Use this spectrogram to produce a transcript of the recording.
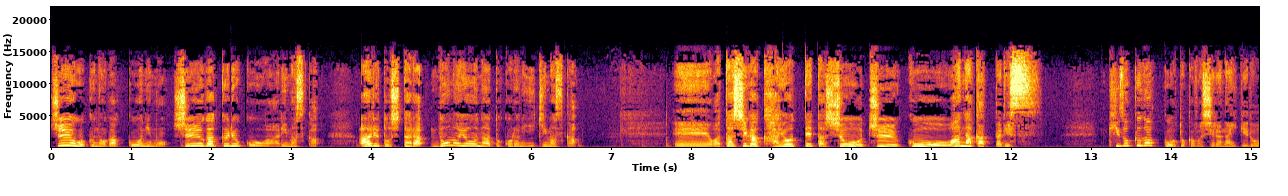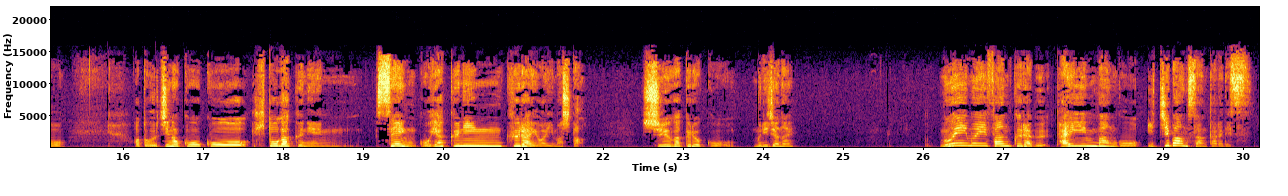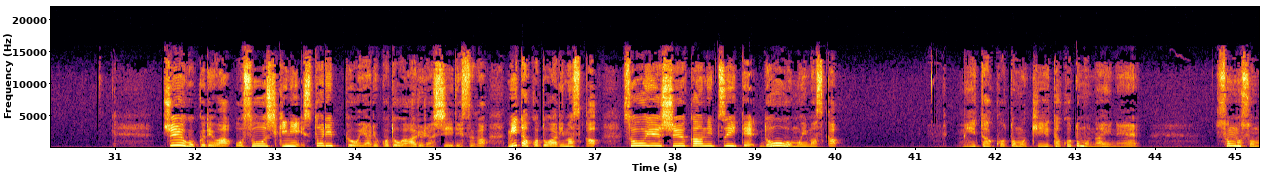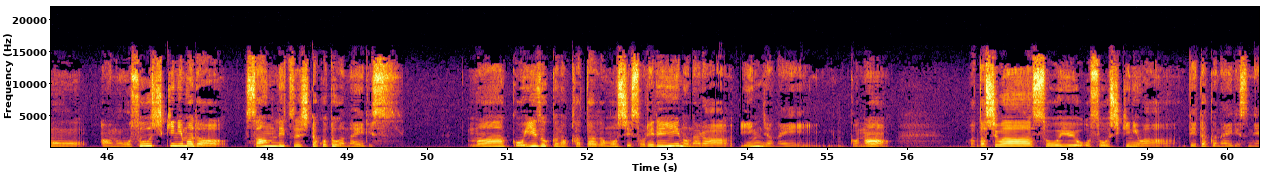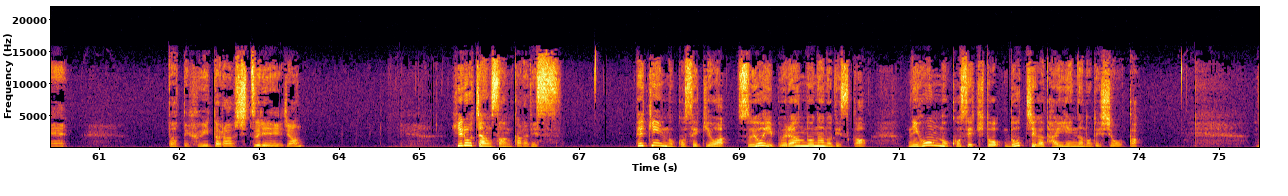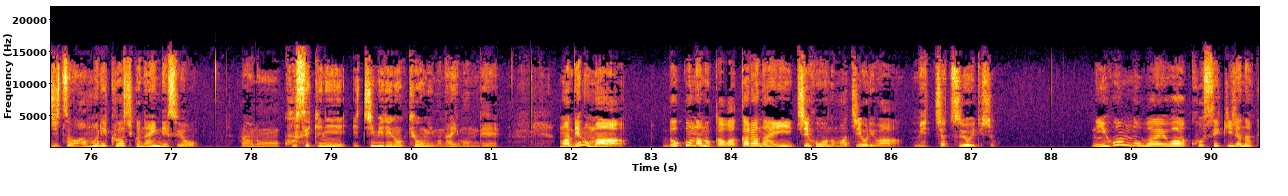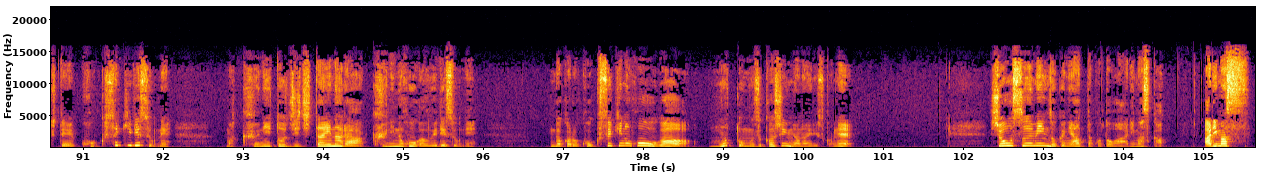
中国の学校にも修学旅行はありますか？あるとしたらどのようなところに行きますか？えー、私が通ってた小中高はなかったです。貴族学校とかは知らないけどあとうちの高校一学年1500人くらいはいました。修学旅行無理じゃない？ムイムイファンクラブ会員番号1番さんからです。中国ではお葬式にストリップをやることがあるらしいですが見たことありますか？そういう習慣についてどう思いますか？見たことも聞いたこともないね。そもそもあのお葬式にまだ参列したことがないです。まあご遺族の方がもしそれでいいのならいいんじゃないかな。私はそういうお葬式には出たくないですね。だって拭いたら失礼じゃん。ひろちゃんさんからです。北京の戸籍は強いブランドなのですか？日本の戸籍とどっちが大変なのでしょうか？実はあんまり詳しくないんですよ。あの戸籍に1ミリの興味もないもんで。まあでもまあどこなのかわからない地方の町よりはめっちゃ強いでしょ。日本の場合は戸籍じゃなくて国籍ですよね。まあ国と自治体なら国の方が上ですよね。だから国籍の方がもっと難しいんじゃないですかね。少数民族に会ったことはありますか？あります。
